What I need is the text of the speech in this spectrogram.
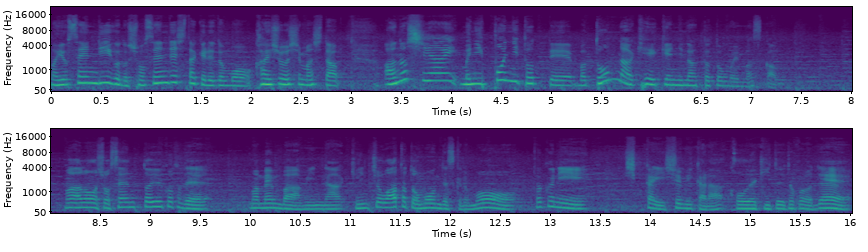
まあ、予選リーグの初戦でしたけれども快勝しました。あの試合、まあ、日本にとって、まあ、どんな経験になったと思いますか、まあ、あの初戦ということでまあ、メンバーみんな緊張はあったと思うんですけども特にしっかり守備から攻撃というところで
